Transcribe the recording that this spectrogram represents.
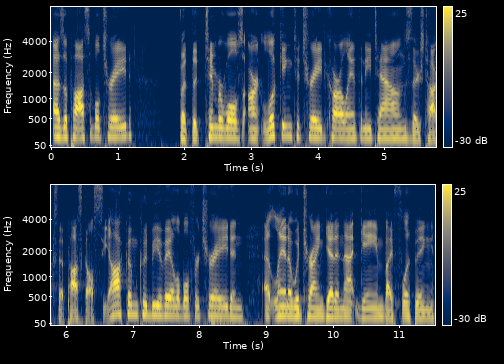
as a possible trade, but the Timberwolves aren't looking to trade Karl-Anthony Towns. There's talks that Pascal Siakam could be available for trade, and Atlanta would try and get in that game by flipping,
